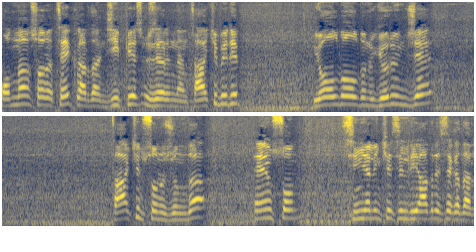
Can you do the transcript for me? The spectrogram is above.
Ondan sonra tekrardan GPS üzerinden takip edip yolda olduğunu görünce takip sonucunda en son sinyalin kesildiği adrese kadar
